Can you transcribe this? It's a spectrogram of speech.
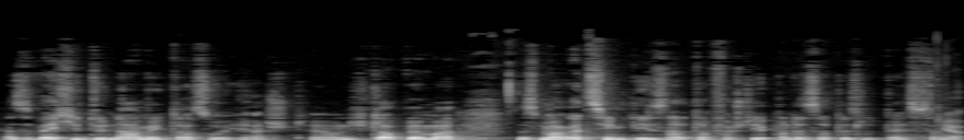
Also welche Dynamik da so herrscht. Ja. Und ich glaube, wenn man das Magazin gelesen hat, dann versteht man das ein bisschen besser. Ja.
